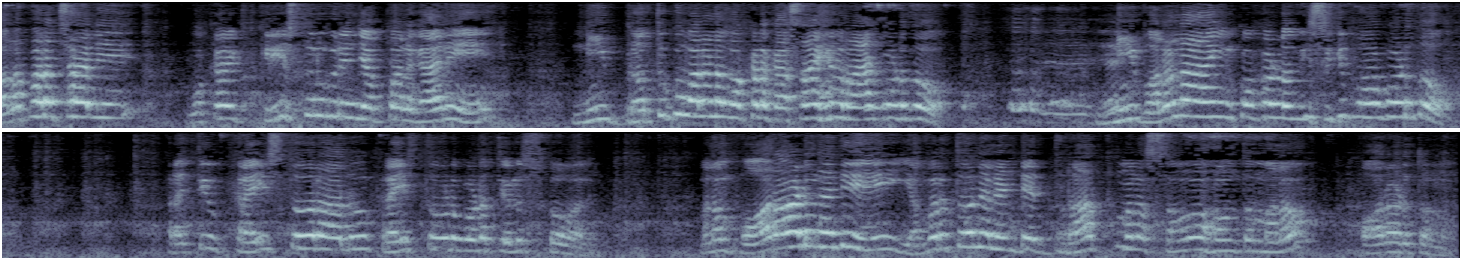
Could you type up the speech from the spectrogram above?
బలపరచాలి. ఒక క్రీస్తుని గురించి చెప్పాలి కానీ నీ బ్రతుకు వలన ఒకరికి అసహ్యం రాకూడదు. నీ వలన ఇంకొకళ్ళు విసిగిపోకూడదు. ప్రతి క్రైస్తవురాలు క్రైస్తవుడు కూడా తెలుసుకోవాలి. మనం పోరాడినది ఎవరితోనేనంటే దురాత్మల సమూహంతో మనం పోరాడుతున్నాం.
